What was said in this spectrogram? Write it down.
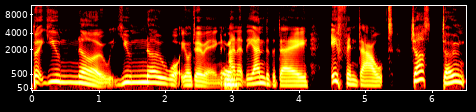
But you know, you know what you're doing, Yeah. and at the end of the day, if in doubt. Just don't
